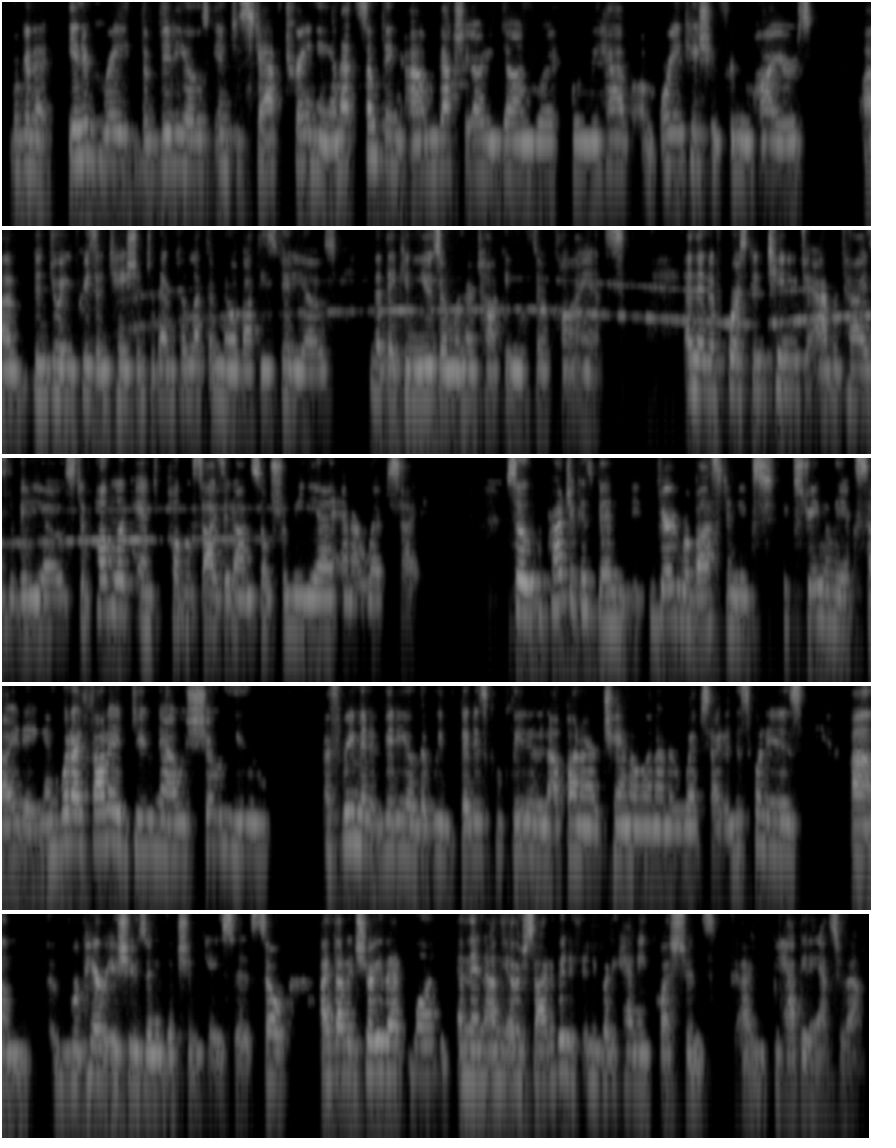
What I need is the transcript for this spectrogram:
We're going to integrate the videos into staff training, and that's something uh, we've actually already done when we have um, orientation for new hires. I've been doing a presentation to them to let them know about these videos, that they can use them when they're talking with their clients. And then, of course, continue to advertise the videos to public and to publicize it on social media and our website. So the project has been very robust and ex extremely exciting. And what I thought I'd do now is show you a three minute video that we that is completed and up on our channel and on our website. And this one is um, repair issues in eviction cases. So I thought I'd show you that one. And then on the other side of it, if anybody had any questions, I'd be happy to answer them.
